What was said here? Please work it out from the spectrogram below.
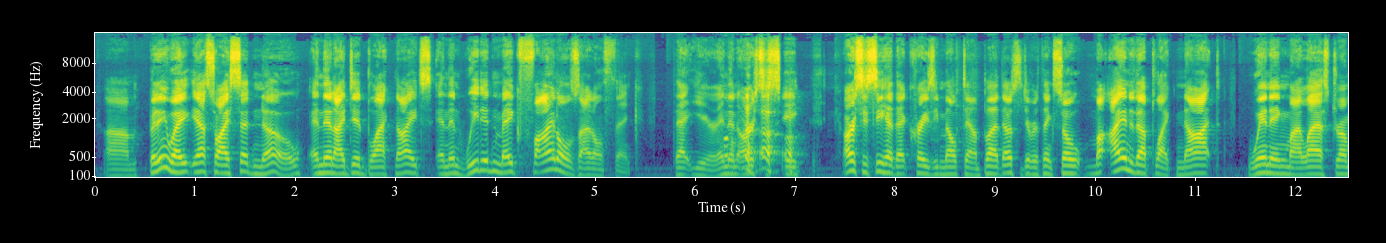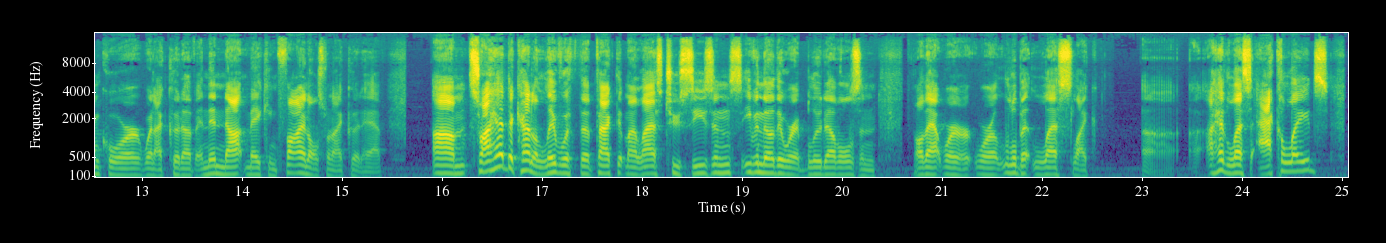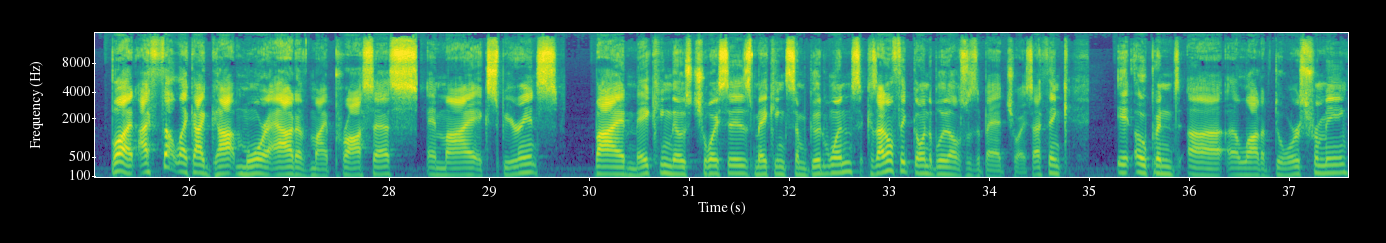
Um, but anyway, yeah, so I said no, and then I did Black Knights, and then we didn't make finals, I don't think, that year. And then RCC, RCC had that crazy meltdown, but that was a different thing. So my, I ended up like not winning my last drum corps when I could have, and then not making finals when I could have. Um, so I had to kind of live with the fact that my last two seasons, even though they were at Blue Devils and all that, were were a little bit less like uh, I had less accolades, but I felt like I got more out of my process and my experience by making those choices, making some good ones. Because I don't think going to Blue Devils was a bad choice. I think it opened uh, a lot of doors for me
